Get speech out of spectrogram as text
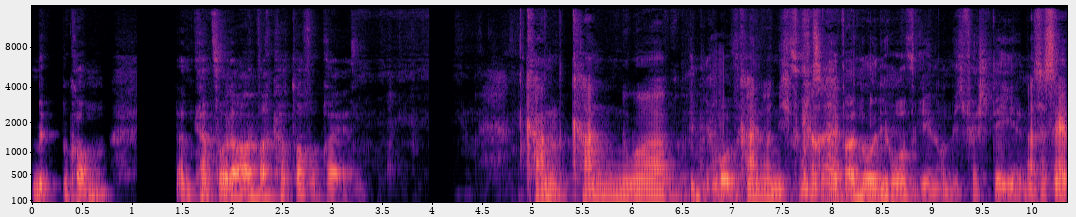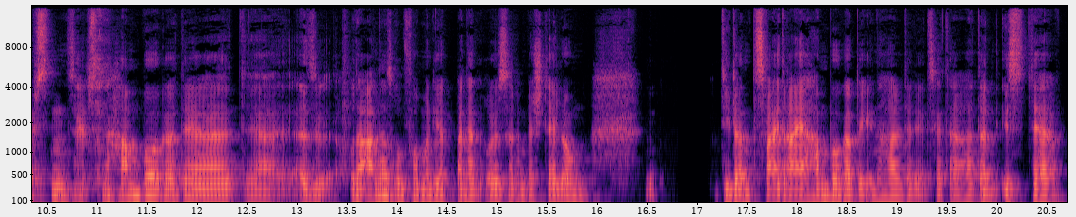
mitbekommen, dann kannst du da einfach Kartoffelbrei essen. Kann, kann nur, in die Hose kann gehen. nur nicht gut kann sein. einfach nur in die Hose gehen und ich verstehe nicht. Also selbst ein, selbst ein Hamburger, der, der, also, oder andersrum formuliert, bei einer größeren Bestellung, die dann zwei, drei Hamburger beinhaltet etc., dann ist der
